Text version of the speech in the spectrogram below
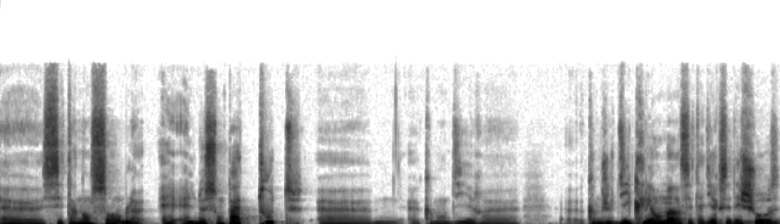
Euh, c'est un ensemble. Elles, ne sont pas toutes, euh, comment dire, comme je dis, clé en main. C'est-à-dire que c'est des choses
